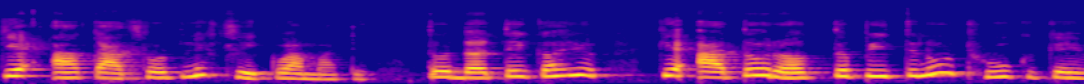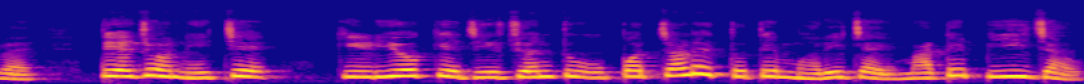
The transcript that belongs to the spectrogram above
કે આ કાથરોટને ફેંકવા માટે. તો દત્તે કહ્યું કે આ તો રક્તપિત્તનું થૂક કહેવાય. તે જો નીચે કીડીઓ કે જીવજંતુ ઉપર ચડે તો તે મરી જાય, માટે પી જાઓ.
